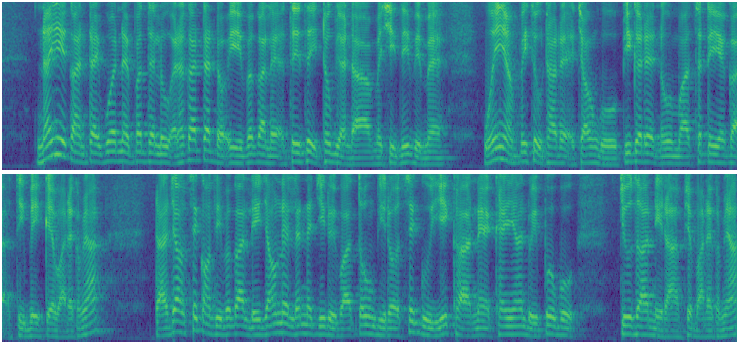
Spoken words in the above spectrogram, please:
။နိုင်ရကန်တိုက်ပွဲနဲ့ပတ်သက်လို့အရကတတ်တော် A ဘက်ကလည်းအသေးစိတ်ထုတ်ပြန်တာမရှိသေးပေမဲ့ဝင်းရံပိတ်ဆို့ထားတဲ့အကြောင်းကိုပြီးခဲ့တဲ့နိုဝင်ဘာ17ရက်ကအတည်ပြုခဲ့ပါတယ်ခင်ဗျာ။ဒါကြောင့်စစ်ကောင်စီဘက်ကလေကြောင်းနဲ့လက်နက်ကြီးတွေပါတုံးပြီးတော့စစ်ကူရိတ်ခါနဲ့ခရမ်းတွေပို့ဖို့ ကြိုးစားနေတာဖြစ်ပါတယ်ခင်ဗျာ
